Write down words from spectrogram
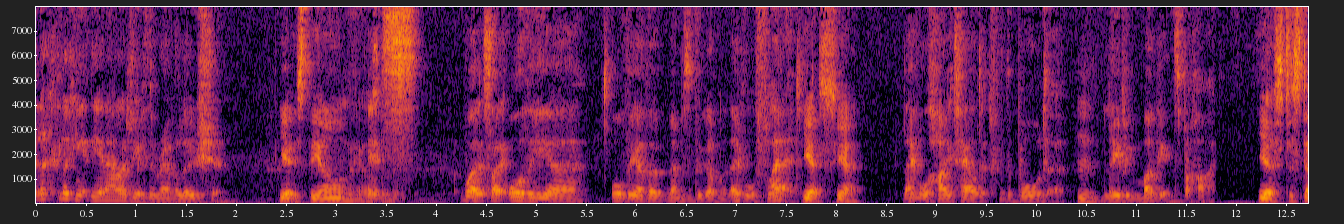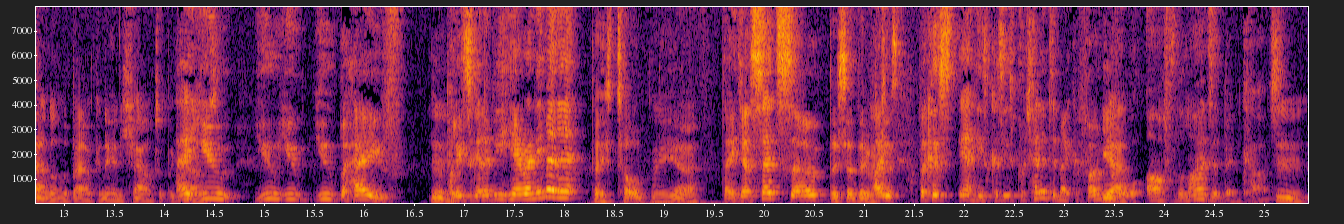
look, looking at the analogy of the revolution, yeah, it's the army. Or it's well, it's like all the uh, all the other members of the government. They've all fled. Yes, yeah. They've all hightailed it for the border, Mm. leaving Muggins behind. Yes, to stand on the balcony and shout at the Hey, crowds. you, you, you, you behave. The Mm. police are going to be here any minute. They told me, yeah. They just said so. They said they were I- just. because yeah, he's because he's pretending to make a phone Yeah. call after the lines have been cut, Mm,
